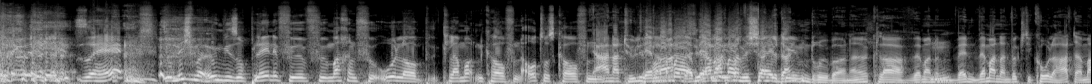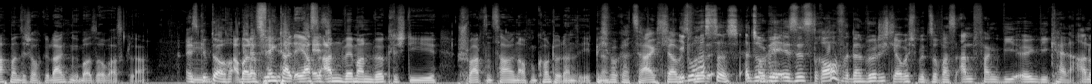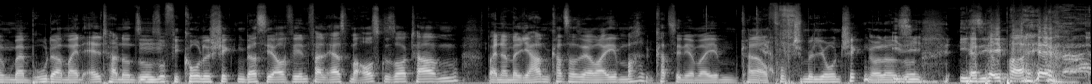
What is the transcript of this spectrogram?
So, hä? So nicht mal irgendwie so Pläne für, für machen, für Urlaub, Klamotten kaufen, Autos kaufen. Ja, natürlich. Der da Mama, macht, der Mama man sich schon Bescheid Gedanken geben. drüber, ne? Klar, wenn man, Mhm. wenn, wenn man dann wirklich die Kohle hat, dann macht man sich auch Gedanken über sowas, klar. Es gibt auch. Aber das fängt halt erst an, wenn man wirklich die schwarzen Zahlen auf dem Konto dann sieht. Ich Ne? wollte gerade sagen, ich glaube, Ja, du hast das. Also, okay, es ist drauf. Dann würde ich, glaube ich, mit sowas anfangen wie irgendwie, keine Ahnung, mein Bruder, meinen Eltern und so, Mhm. so viel Kohle schicken, dass sie auf jeden Fall erstmal ausgesorgt haben. Bei einer Milliarde kannst du das ja mal eben machen. Kannst du denen ja mal eben, keine Ahnung, 50 Millionen schicken oder Easy. so. Easy. Per PayPal.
